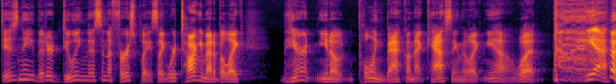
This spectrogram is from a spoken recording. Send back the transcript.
Disney that are doing this in the first place. Like we're talking about it, but like they aren't, you know, pulling back on that casting. They're like, yeah, what? Yeah.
